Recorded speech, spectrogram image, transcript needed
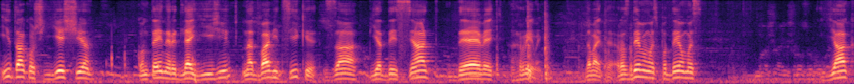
І також є ще контейнери для їжі на два відсіки за 59 гривень. Давайте роздивимось, подивимось, як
